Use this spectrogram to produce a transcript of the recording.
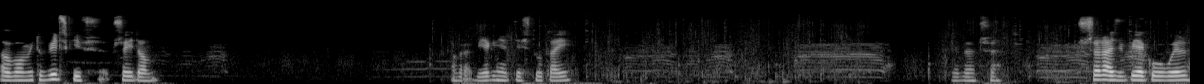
O, bo mi tu wilczki przy- przyjdą. Dobra, biegnie gdzieś tutaj. Nie wiem, czy strzelać w biegu, Will.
